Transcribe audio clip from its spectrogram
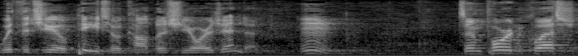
with the GOP to accomplish your agenda? Hmm. It's an important question.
